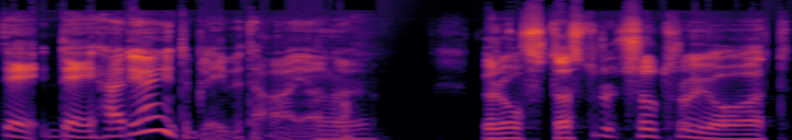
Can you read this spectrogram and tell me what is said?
det, det hade jag inte blivit arg över. För oftast så tror jag att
